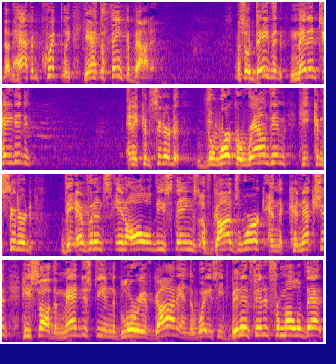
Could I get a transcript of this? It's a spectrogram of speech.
Doesn't happen quickly. You have to think about it. And so David meditated and he considered the work around him. He considered the evidence in all of these things of God's work and the connection. He saw the majesty and the glory of God and the ways he benefited from all of that.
